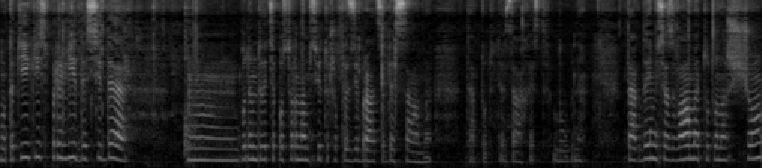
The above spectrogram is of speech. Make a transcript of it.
Ну, такий якийсь приліт десь іде. Будемо дивитися по сторонам світу, щоб розібратися, де саме. Так, тут йде захист, лубне. Так, дивимося з вами. Тут у нас що?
